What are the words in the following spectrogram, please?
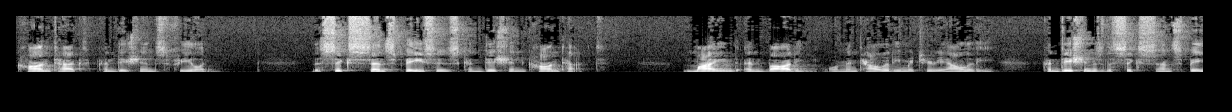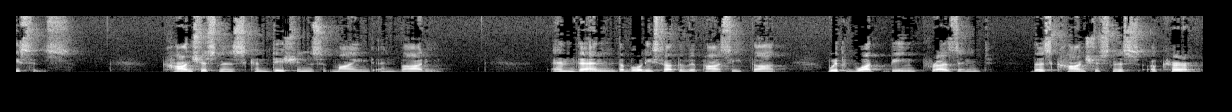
contact conditions feeling. The six sense bases condition contact. Mind and body, or mentality materiality, conditions the six sense bases. Consciousness conditions mind and body. And then the Bodhisattva Vipassi thought, with what being present does consciousness occur?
